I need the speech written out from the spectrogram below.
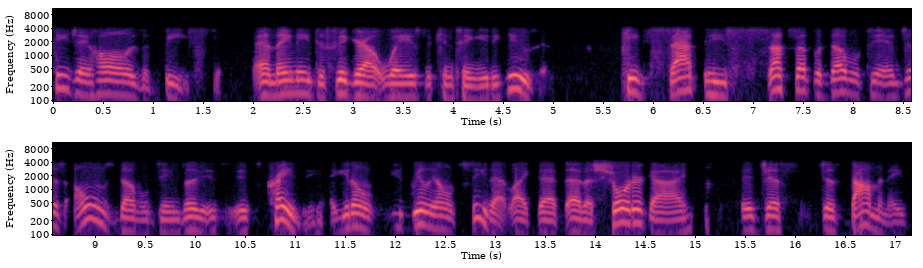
PJ Hall is a beast, and they need to figure out ways to continue to use it. He sat, he sucks up a double team and just owns double teams. Uh, it's it's crazy. You don't, you really don't see that like that. That a shorter guy, it just just dominates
